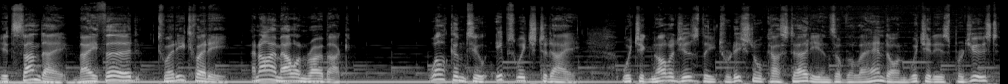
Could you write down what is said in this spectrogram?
It's Sunday, May 3rd, 2020, and I'm Alan Roebuck. Welcome to Ipswich Today, which acknowledges the traditional custodians of the land on which it is produced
